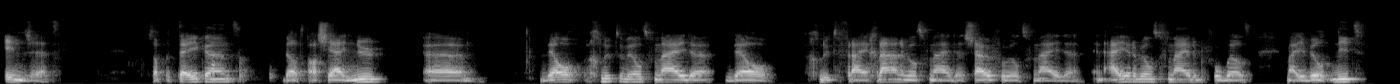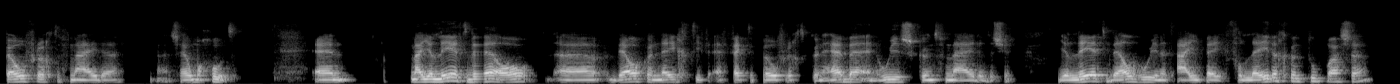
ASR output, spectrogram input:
inzet. Dus dat betekent dat als jij nu ehm, wel gluten wilt vermijden, wel glutenvrije granen wilt vermijden, zuivel wilt vermijden en eieren wilt vermijden bijvoorbeeld, maar je wilt niet peulvruchten vermijden, dat is helemaal goed. En, maar je leert wel uh, welke negatieve effecten peulvruchten kunnen hebben en hoe je ze kunt vermijden. Dus je, je leert wel hoe je het AIP volledig kunt toepassen.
